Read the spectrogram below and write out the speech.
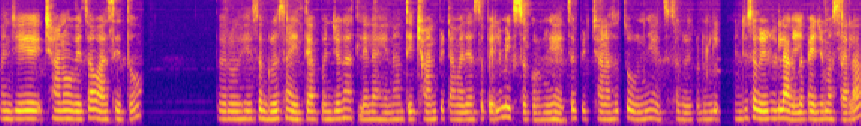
म्हणजे छान ओव्याचा वास येतो. तर हे सगळं साहित्य आपण जे घातलेलं आहे ना ते छान पिठामध्ये असं पहिलं मिक्स करून घ्यायचं. पीठ छान असं चोळून घ्यायचं सगळीकडून. म्हणजे सगळीकडे लागलं पाहिजे मसाला.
